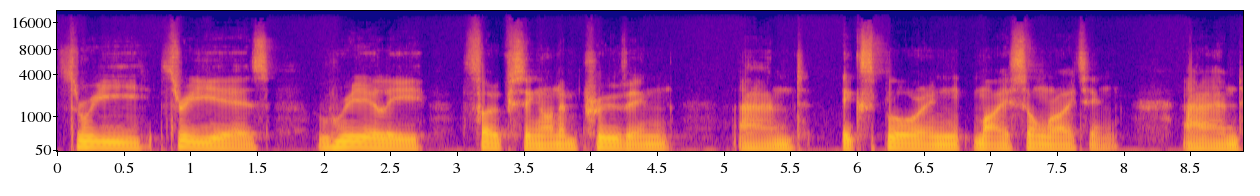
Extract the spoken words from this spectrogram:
three three years really focusing on improving and exploring my songwriting and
